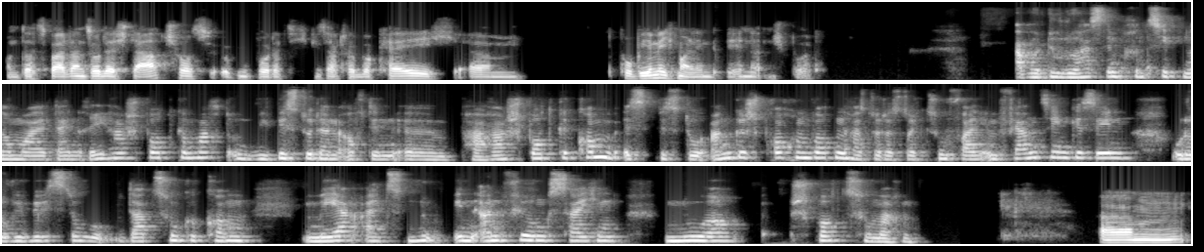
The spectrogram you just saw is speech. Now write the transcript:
Und das war dann so der Startschuss irgendwo, dass ich gesagt habe, okay, ich ähm, probiere mich mal im Behindertensport. Aber du, du hast im Prinzip normal deinen Reha-Sport gemacht und wie bist du dann auf den äh, Parasport gekommen? Ist, bist du angesprochen worden? Hast du das durch Zufall im Fernsehen gesehen? Oder wie bist du dazu gekommen, mehr als in Anführungszeichen nur Sport zu machen? Ähm,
